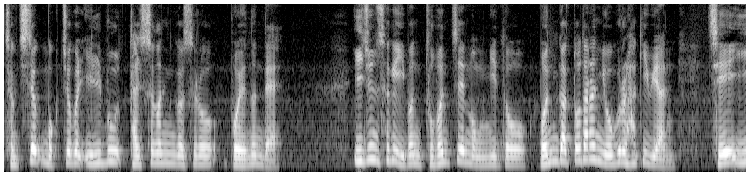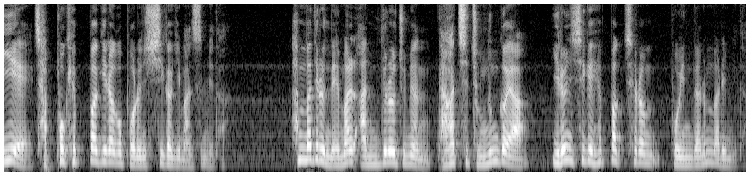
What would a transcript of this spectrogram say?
정치적 목적을 일부 달성한 것으로 보였는데 이준석의 이번 두 번째 목리도 뭔가 또 다른 요구를 하기 위한 제2의 자폭 협박이라고 보는 시각이 많습니다. 한마디로 내 말 안 들어주면 다같이 죽는 거야 이런 식의 협박처럼 보인다는 말입니다.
